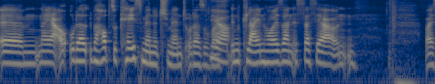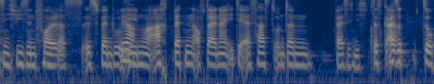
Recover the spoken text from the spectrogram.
ähm, naja, oder überhaupt so Case Management oder sowas. Ja. In kleinen Häusern ist das ja, weiß nicht, wie sinnvoll das ist, wenn du Ja. eh nur acht Betten auf deiner ITS hast und dann, weiß ich nicht. Das, also so.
